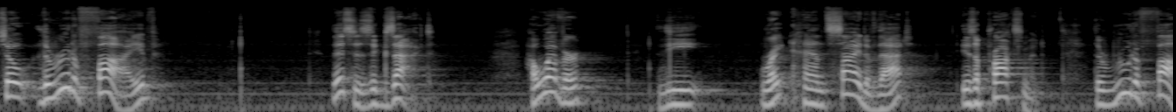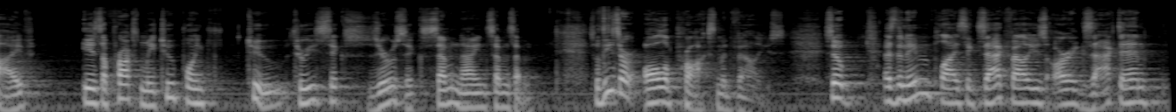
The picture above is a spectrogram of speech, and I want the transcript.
So the root of 5, this is exact. However, the right-hand side of that is approximate. The root of 5 is approximately 2.236067977. So these are all approximate values. So as the name implies, exact values are exact and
